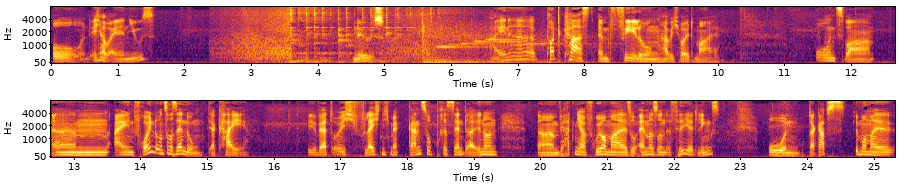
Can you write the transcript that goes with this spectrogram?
Und ich habe eine News. News. Eine Podcast-Empfehlung habe ich heute mal. Und zwar ähm, ein Freund unserer Sendung, der Kai. Ihr werdet euch vielleicht nicht mehr ganz so präsent erinnern. Ähm, wir hatten ja früher mal so Amazon Affiliate Links und da gab es immer mal,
